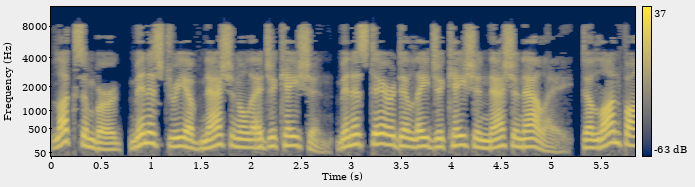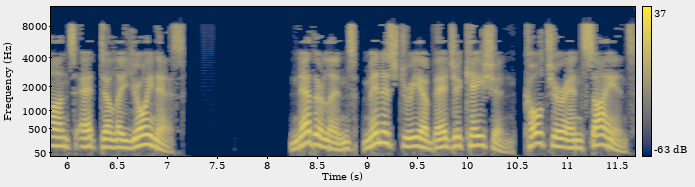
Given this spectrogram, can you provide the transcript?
Luxembourg, Ministry of National Education Ministère de l'Éducation nationale, de l'enfance et de la jeunesse Netherlands, Ministry of Education, Culture and Science.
